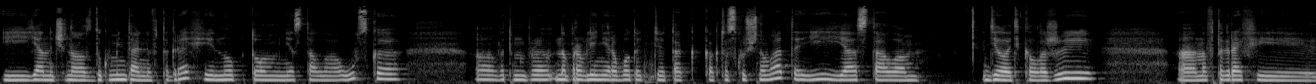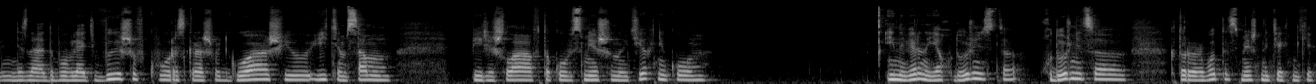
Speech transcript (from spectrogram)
и я начинала с документальной фотографии, но потом мне стало узко, в этом направлении работать так как-то скучновато, и я стала делать коллажи, э, на фотографии, не знаю, добавлять вышивку, раскрашивать гуашью, и тем самым перешла в такую смешанную технику. И, наверное, я художница, художница, которая работает в смешанной технике.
